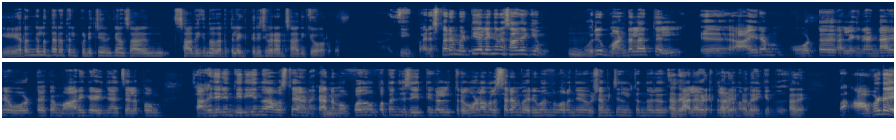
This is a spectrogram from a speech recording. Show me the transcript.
ഏതെങ്കിലും തരത്തിൽ പിടിച്ചു നിൽക്കാൻ സാധിക്കുന്ന തരത്തിലേക്ക് തിരിച്ചു വരാൻ സാധിക്കുമോ അവർക്ക്? ഈ പരസ്പരം വെട്ടിയാൽ എങ്ങനെ സാധിക്കും? ഒരു മണ്ഡലത്തിൽ ആയിരം വോട്ട് അല്ലെങ്കിൽ രണ്ടായിരം വോട്ട് ഒക്കെ മാറിക്കഴിഞ്ഞാൽ ചിലപ്പം സാഹചര്യം തിരിയുന്ന അവസ്ഥയാണ്. കാരണം മുപ്പത് മുപ്പത്തഞ്ച് സീറ്റുകൾ ത്രികോണ മത്സരം വരുമെന്ന് പറഞ്ഞ് വിഷമിച്ചു നിൽക്കുന്ന ഒരു കാലഘട്ടത്തിലാണ് നമ്മൾ നിൽക്കുന്നത്. അപ്പൊ അവിടെ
